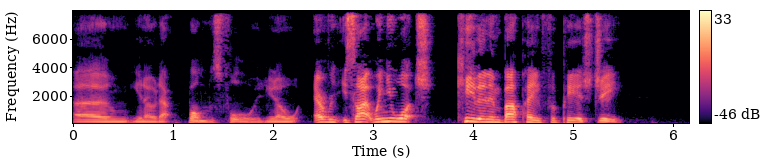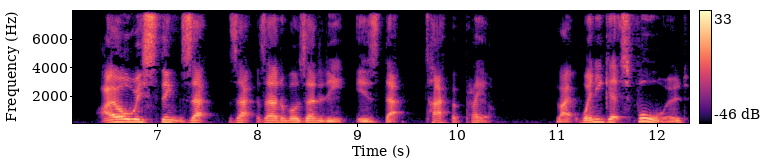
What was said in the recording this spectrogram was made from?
Um, you know that bombs forward. You know every. It's like when you watch Kylian Mbappe for PSG. I always think Zach Zach Zadabo Zeddy is that type of player. Like when he gets forward,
